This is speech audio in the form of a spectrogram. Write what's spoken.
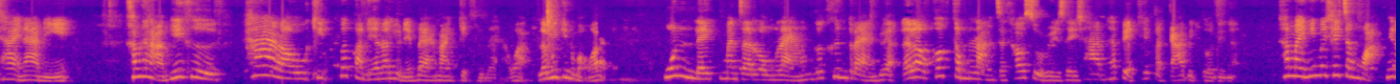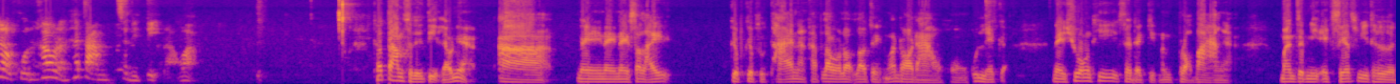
ใช่หน้านี้คำถามที่คือถ้าเราคิดว่าตอนนี้เราอยู่ในแบร์มาเก็ตอยู่แล้วอะแล้วเมื่อกี้หนูบอกว่าหุ้นเล็กมันจะลงแรงแล้วมันก็ขึ้นแรงด้วย แล้วเราก็กำลังจะเข้าสู่ recession ถ้าเปรียบเทียบกับกราฟอีกตัวหนึ่งอะทำไมนี่ไม่ใช่จังหวะที่เราควรเข้าหรอถ้าตามสถิติแล้วอะถ้าตามสถิติแล้วเนี่ย อ่า ในในในสไลด์เกือบเกือบสุดท้ายนะครับ เราเราเราจะเห็นว่าดอดาวของหุ้นเล็กอะในช่วงที่เศรษฐกิจมันเปราะบางอะ มันจะมี excess return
